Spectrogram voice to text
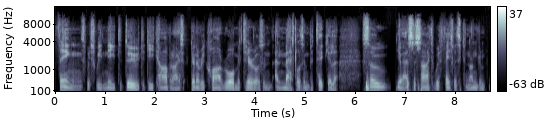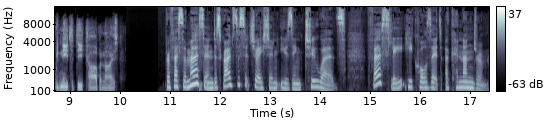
things which we need to do to decarbonize are going to require raw materials and, and metals in particular. So, you know, as society, we're faced with this conundrum. We need to decarbonize Professor Murton describes the situation using two words. Firstly, he calls it a conundrum,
